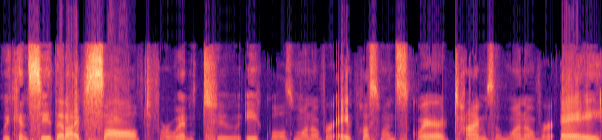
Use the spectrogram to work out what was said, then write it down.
we can see that I've solved for when 2 equals 1 over a plus 1 squared times a 1 over a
